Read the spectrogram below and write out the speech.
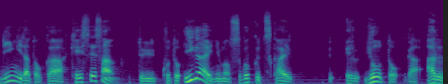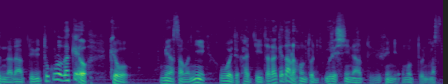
倫理だとか経費生産ということ以外にもすごく使える用途があるんだなというところだけを今日皆様に覚えて帰っていただけたら本当に嬉しいなというふうに思っております。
